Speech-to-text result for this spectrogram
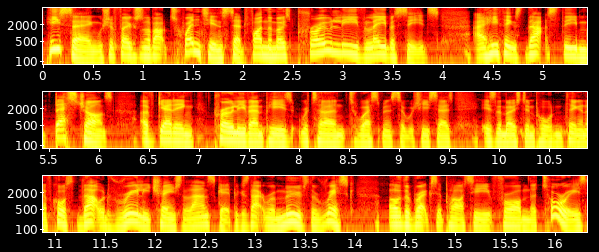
He's saying we should focus on about 20 instead, find the most pro Leave Labour seats. Uh, he thinks that's the best chance of getting pro Leave MPs returned to Westminster, which he says is the most important thing. And of course, that would really change the landscape because that removes the risk of the Brexit Party from the Tories Tories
